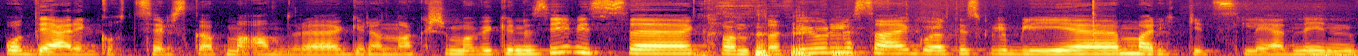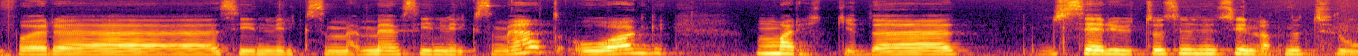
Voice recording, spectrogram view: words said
Og det er i godt selskap med andre grønne aksjer, må vi kunne si. Hvis Kvantafuel Quantafuel sa i går at de skulle bli eh, markedsledende innenfor sin sin med sin virksomhet, og markedet ser ut til å tilsynelatende tro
